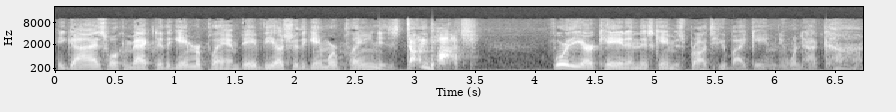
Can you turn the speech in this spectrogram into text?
Hey guys, welcome back to the Game We're I'm Dave the Usher. The game we're playing is DonPachi for the arcade, and this game is brought to you by GameAnyone.com.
